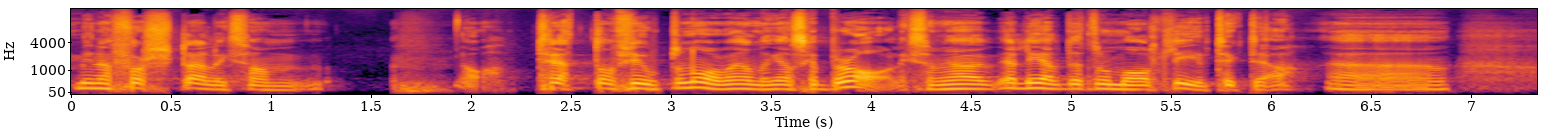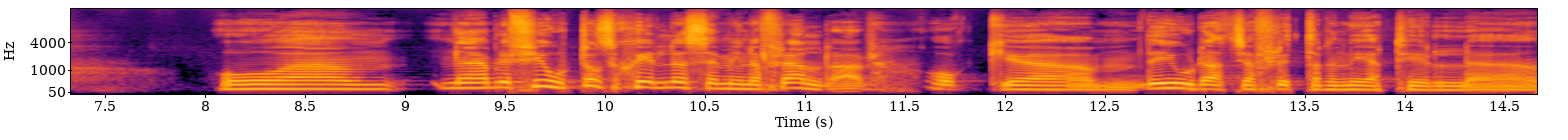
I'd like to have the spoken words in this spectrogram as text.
mina första liksom, ja, 13-14 år var ändå ganska bra. Liksom. Jag, jag levde ett normalt liv tyckte jag. Ehm, och ehm, när jag blev 14 så skilde sig mina föräldrar. Och eh, det gjorde att jag flyttade ner till, eh,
